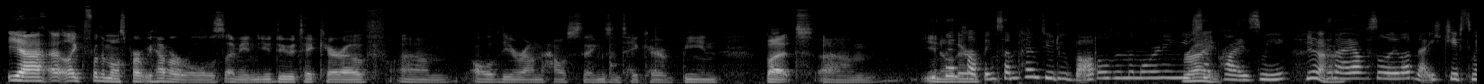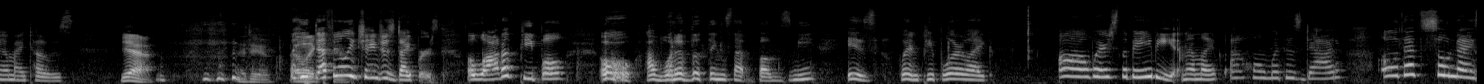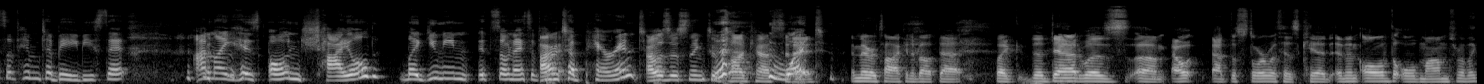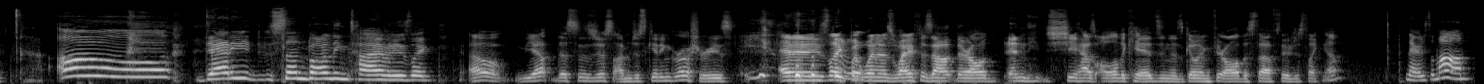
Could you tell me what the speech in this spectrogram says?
yeah, uh, like for the most part, we have our roles. I mean, you do take care of um, all of the around the house things and take care of Bean, but um, you You've know been they're helping. Sometimes you do bottles in the morning. You Right. surprise me, yeah and I absolutely love that. He keeps me on my toes. yeah I do. I But he like to. definitely changes diapers. A lot of people. Oh, uh, one of the things that bugs me is when people are like, "Oh, where's the baby?" And I'm like, "At home with his dad." Oh, that's so nice of him to babysit. I'm like his own child. Like you mean it's so nice of him I- to parent? I was listening to a podcast today, and they were talking about that. Like the dad was um, out at the store with his kid, and then all of the old moms were like, "Oh, daddy, son bonding time," and he's like, "Oh, yep, this is just I'm just getting groceries." And then he's like, "But when his wife is out there, all and he, she has all the kids and is going through all the stuff, they're just like, oh." There's the mom.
